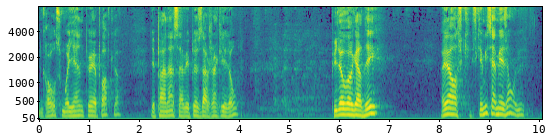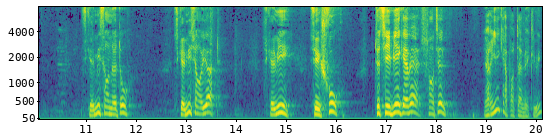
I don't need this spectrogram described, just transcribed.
une grosse, moyenne, peu importe, là, dépendant si vous avez plus d'argent que les autres. Puis là, vous regardez, voyons, ce qui a mis sa maison, lui, ce qui a mis son auto, ce qui a mis son yacht, ce qui a mis ses chevaux, tous ses biens qu'il avait, sont-ils? Il n'y a rien qui apporte avec lui.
